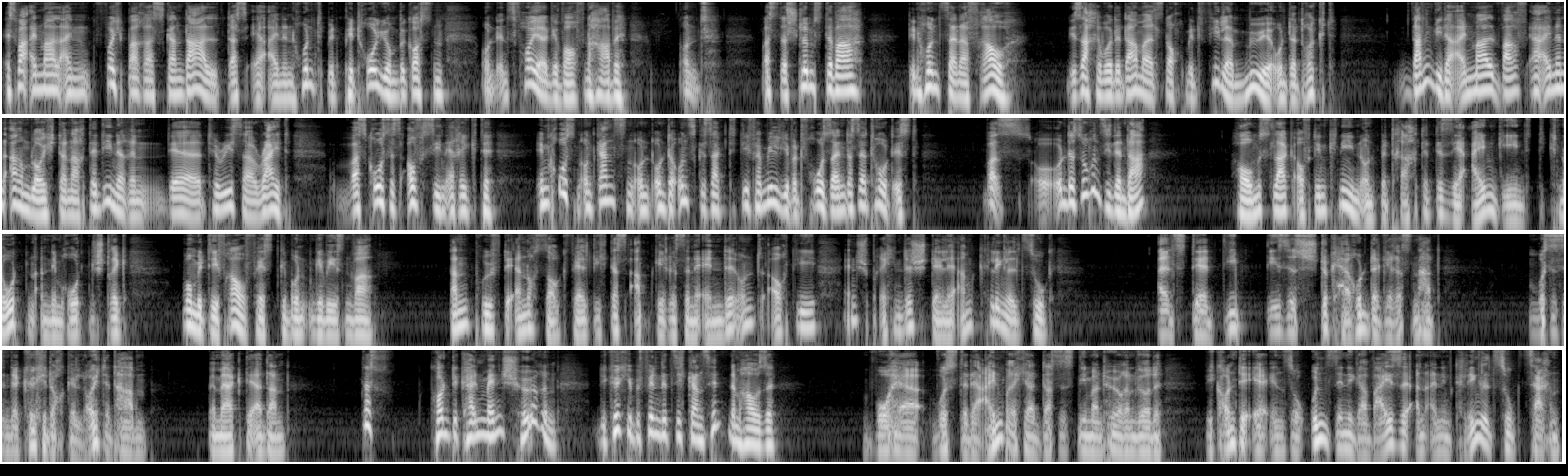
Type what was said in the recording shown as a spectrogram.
Es war einmal ein furchtbarer Skandal, dass er einen Hund mit Petroleum begossen und ins Feuer geworfen habe. Und was das Schlimmste war, den Hund seiner Frau. Die Sache wurde damals noch mit vieler Mühe unterdrückt. Dann wieder einmal warf er einen Armleuchter nach der Dienerin, der Theresa Wright, was großes Aufsehen erregte. Im Großen und Ganzen und unter uns gesagt, die Familie wird froh sein, dass er tot ist. »Was untersuchen Sie denn da?« Holmes lag auf den Knien und betrachtete sehr eingehend die Knoten an dem roten Strick, womit die Frau festgebunden gewesen war. Dann prüfte er noch sorgfältig das abgerissene Ende und auch die entsprechende Stelle am Klingelzug. »Als der Dieb dieses Stück heruntergerissen hat, muss es in der Küche doch geläutet haben«, bemerkte er dann. »Das konnte kein Mensch hören. Die Küche befindet sich ganz hinten im Hause.« Woher wusste der Einbrecher, dass es niemand hören würde? Wie konnte er in so unsinniger Weise an einem Klingelzug zerren?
